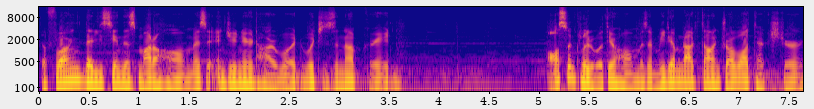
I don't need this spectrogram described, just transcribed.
The flooring that you see in this model home is engineered hardwood, which is an upgrade. Also included with your home is a medium knockdown drywall texture,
